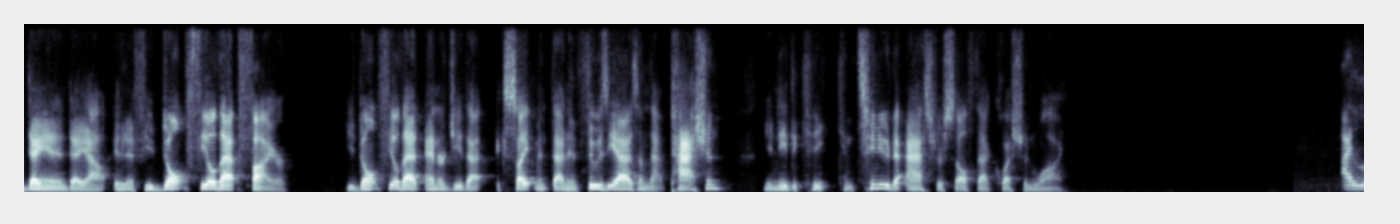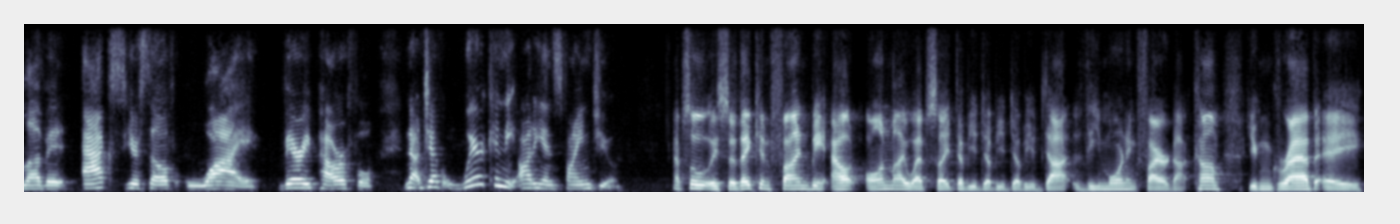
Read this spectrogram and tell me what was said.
day in and day out. And if you don't feel that fire, you don't feel that energy, that excitement, that enthusiasm, that passion, you need to keep, continue to ask yourself that question why? I love it. Ask yourself why very powerful. Now, Jeff, where can the audience find you? Absolutely. So they can find me out on my website, www.themorningfire.com. You can grab a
